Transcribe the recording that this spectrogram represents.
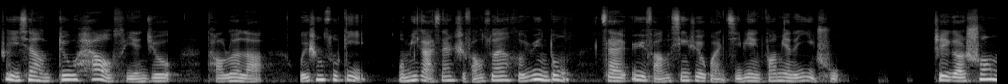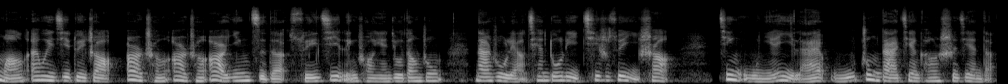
这一项 Do Health 研究讨论了维生素 D、欧米伽三脂肪酸和运动在预防心血管疾病方面的益处。这个双盲安慰剂对照二乘二乘二因子的随机临床研究当中，纳入两千多例七十岁以上、近五年以来无重大健康事件的、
